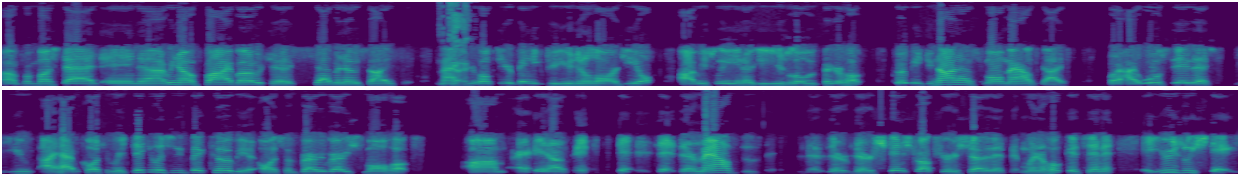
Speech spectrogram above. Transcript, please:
uh, from Mustad in uh, you know five oh to seven oh size. Match your hook to your bait. If you're using a large eel, obviously you know you use a little bit bigger hook. Kirby, do not have small mouths, guys. But I will say this: you, I have caught some ridiculously big cobia on some very, very small hooks. Um, you know, it, it, it, their mouth, their their skin structure is so that when a hook gets in it, it usually stays.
